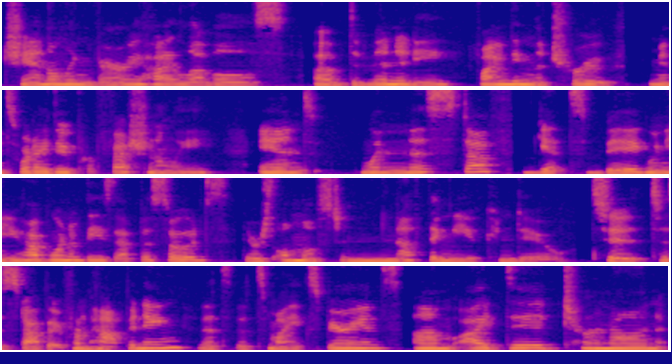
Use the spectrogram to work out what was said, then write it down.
channeling very high levels of divinity, finding the truth. I mean, it's what I do professionally. And when this stuff gets big, when you have one of these episodes, there's almost nothing you can do to, to stop it from happening. That's that's my experience. Um, I did turn on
